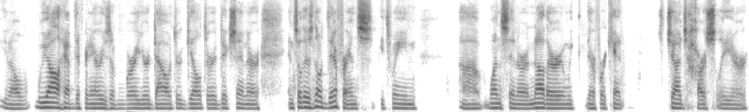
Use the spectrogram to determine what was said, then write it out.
you know we all have different areas of worry or doubt or guilt or addiction or and so there's no difference between uh, one sin or another and we therefore can't judge harshly or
